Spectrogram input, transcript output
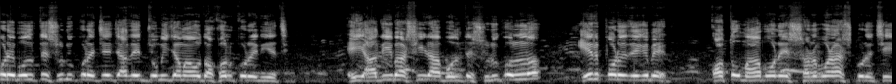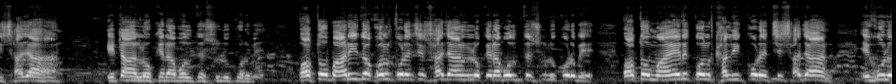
করে বলতে শুরু করেছে, যাদের জমি জমাও দখল করে নিয়েছে। এই আদিবাসীরা বলতে শুরু করল, এরপরে দেখবেন কত মা বোনের সর্বনাশ করেছে এই শাহজাহান। এটা লোকেরা বলতে শুরু করবে। কত বাড়ি দখল করেছে শাহজাহান লোকেরা বলতে শুরু করবে কত মায়ের কোল খালি করেছে শাহজাহান এগুলো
